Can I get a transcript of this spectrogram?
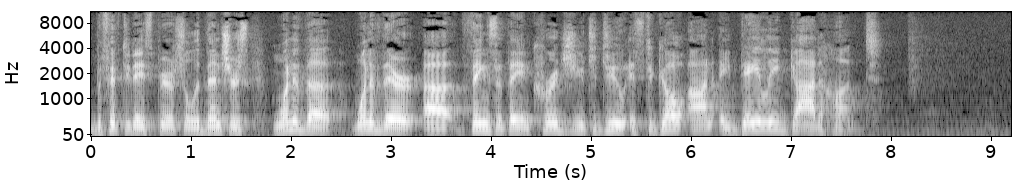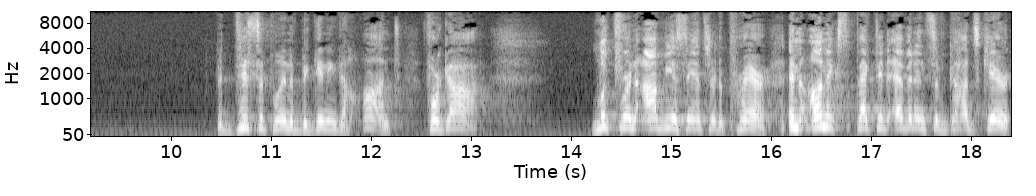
the 50 day spiritual adventures, one of, the, one of their uh, things that they encourage you to do is to go on a daily God hunt. The discipline of beginning to hunt for God. Look for an obvious answer to prayer, an unexpected evidence of God's care,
